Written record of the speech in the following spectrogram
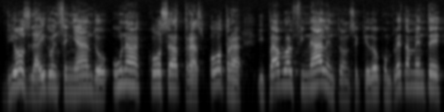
Dios le ha ido enseñando una cosa tras otra. Y Pablo al final entonces quedó completamente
